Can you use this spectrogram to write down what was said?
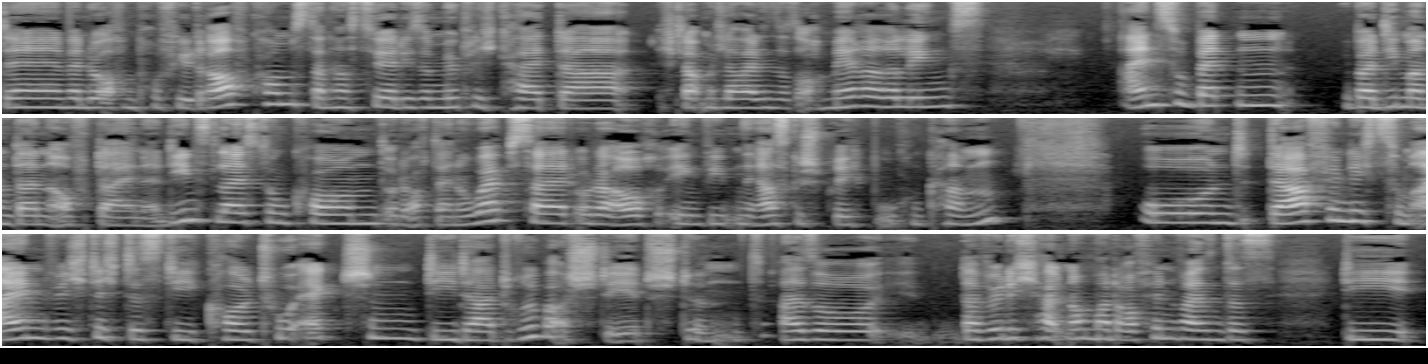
Denn wenn du auf ein Profil draufkommst, dann hast du ja diese Möglichkeit, da, ich glaube, mittlerweile sind das auch mehrere Links, einzubetten, über die man dann auf deine Dienstleistung kommt oder auf deine Website oder auch irgendwie ein Erstgespräch buchen kann. Und da finde ich zum einen wichtig, dass die Call to Action, die da drüber steht, stimmt. Also da würde ich halt nochmal darauf hinweisen, dass die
